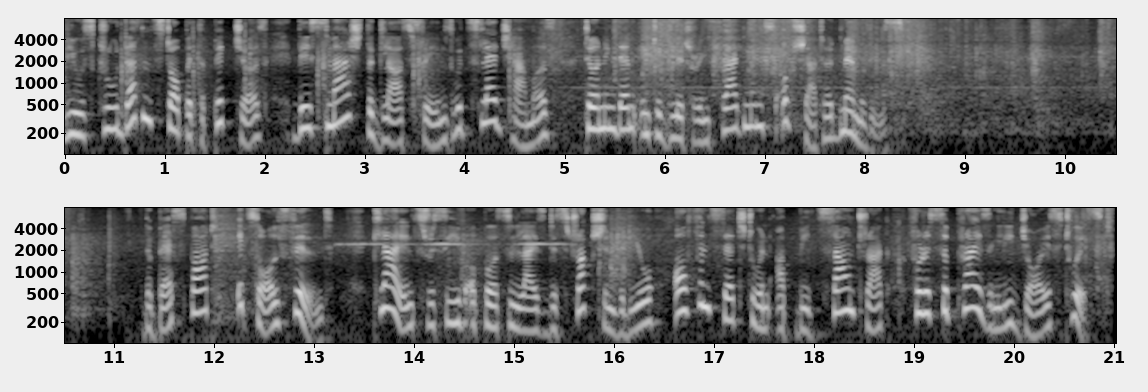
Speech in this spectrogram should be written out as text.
Liu's crew doesn't stop at the pictures, they smash the glass frames with sledgehammers, turning them into glittering fragments of shattered memories. The best part, it's all filmed. Clients receive a personalized destruction video, often set to an upbeat soundtrack for a surprisingly joyous twist.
